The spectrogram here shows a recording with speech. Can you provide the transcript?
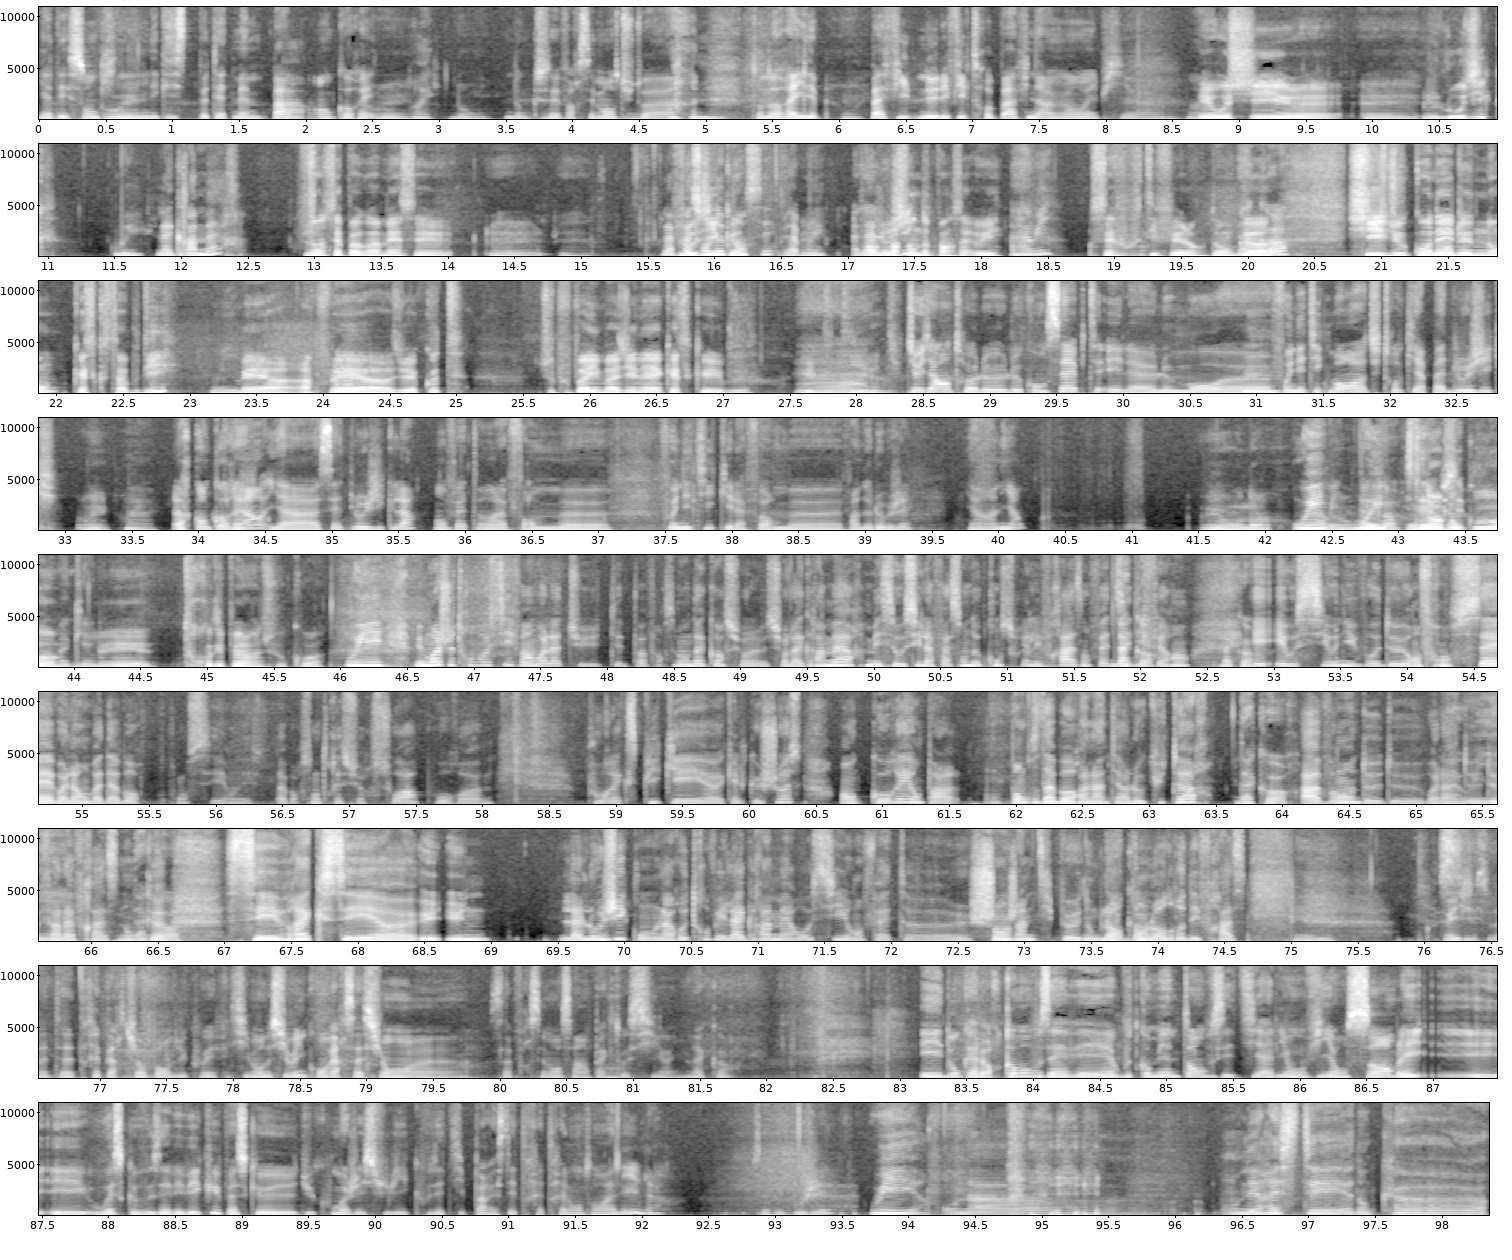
Il y a des sons qui Oui. n'existent peut-être même pas en Corée. Oui. Ouais. Donc, Donc c'est forcément, tu dois, Mm. ton oreille est Ouais. pas fil- ne les filtre pas finalement. Et puis, euh, ouais. Et aussi, euh, euh, le logique. Oui, la grammaire, Non, c'est pas grammaire, c'est euh, la façon Logique. de penser. la, oui. la logique. façon de penser. Oui, Ah oui, c'est différent. Donc, euh, si je connais le nom, qu'est-ce que ça veut dire? Oui. Mais euh, après, euh, je écoute, je peux pas imaginer qu'est-ce qu'il veut, Ah, dire. Tu veux dire entre le, le concept et le, le mot euh, Mm. phonétiquement, tu trouves qu'il n'y a pas de logique? Oui. Ouais. Alors qu'en coréen, il y a cette logique-là, en fait, dans la forme euh, phonétique et la forme euh, enfin, de l'objet. Il y a un lien. Oui, on a. Oui, Ah oui. On a beaucoup, euh, mais trop différent, je crois. Oui, mais moi je trouve aussi, enfin voilà, tu n'es pas forcément d'accord sur, sur la grammaire, mais c'est aussi la façon de construire les phrases en fait, c'est différent. D'accord. Et, et aussi au niveau de, en français, voilà, on va d'abord penser, on est d'abord centré sur soi pour, euh, pour expliquer euh, quelque chose. En Corée, on, parle, on pense d'abord à l'interlocuteur D'accord. avant de, de, voilà, Ah de, oui. de faire la phrase. Donc euh, D'accord. c'est vrai que c'est euh, une- la logique, on la retrouve et la grammaire aussi en fait euh, change un petit peu donc dans l'ordre des phrases. Eh oui. Ça, ça doit être très perturbant du coup, effectivement, de suivre une conversation, euh, ça forcément, ça impacte aussi. oui. D'accord. Et donc alors, comment vous avez, au bout de combien de temps vous vous êtes dit, allez, on vit ensemble et, et- et où est-ce que vous avez vécu? Parce que du coup, moi j'ai suivi que vous n'étiez pas resté très très longtemps à Lille. Vous avez bougé? Oui, on a, on est resté donc euh,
